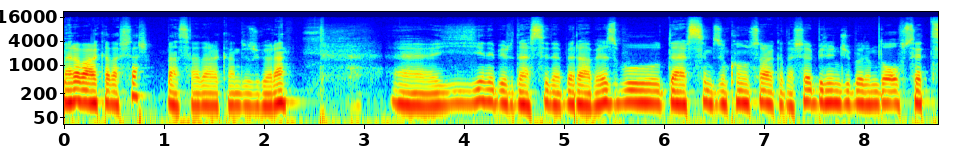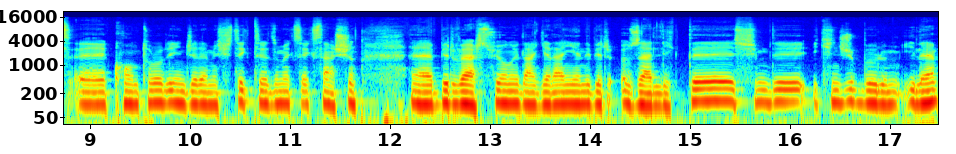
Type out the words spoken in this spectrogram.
Merhaba arkadaşlar, ben Serdar Hakan Düzgören. Ee, yeni bir dersiyle beraberiz. Bu dersimizin konusu arkadaşlar birinci bölümde offset e, kontrolü incelemiştik. 3D Max Extension e, bir versiyonuyla gelen yeni bir özellikti. Şimdi ikinci bölüm ile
